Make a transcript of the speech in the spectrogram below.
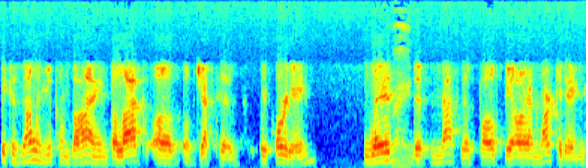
because now when you combine the lack of objective reporting with right. this massive false PR and marketing,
